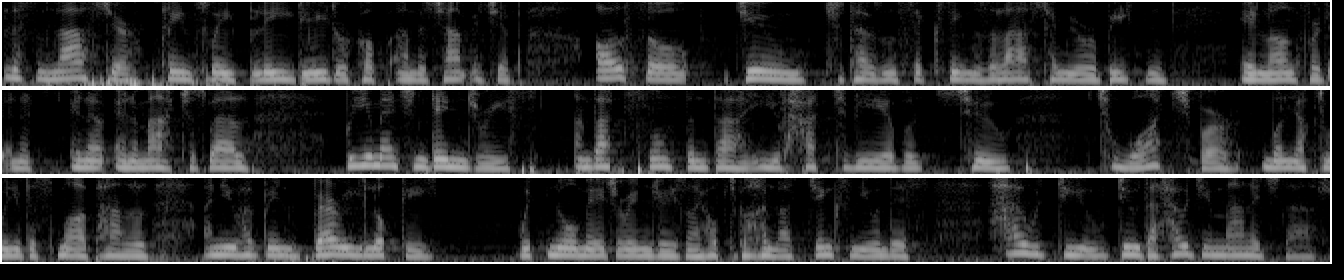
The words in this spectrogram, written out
Listen, last year, clean sweep, league, leader cup, and the championship. Also, June 2016 was the last time you were beaten in Longford in a in a in a match as well. But you mentioned injuries, and that's something that you've had to be able to to watch for when you have a small panel, and you have been very lucky with no major injuries. And I hope to God I'm not jinxing you in this. How do you do that? How do you manage that?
